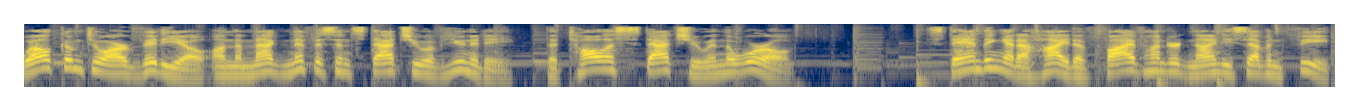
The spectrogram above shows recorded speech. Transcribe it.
Welcome to our video on the magnificent Statue of Unity, the tallest statue in the world. Standing at a height of 597 feet,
